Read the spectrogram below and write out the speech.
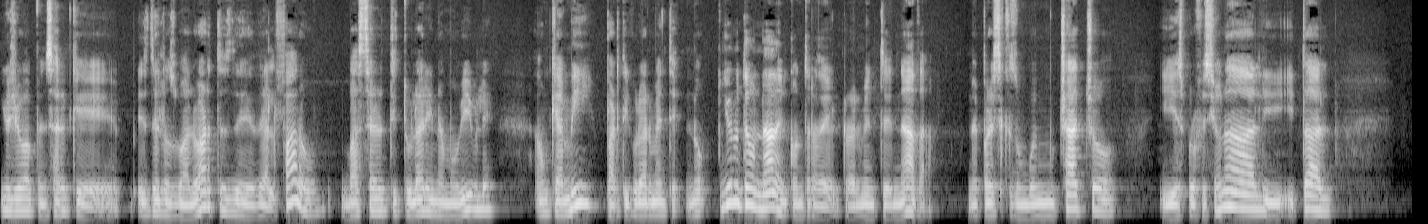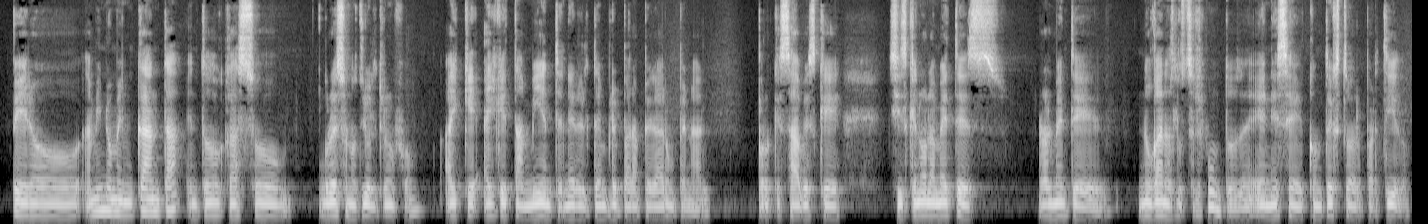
yo llevo a pensar que es de los baluartes de, de Alfaro, va a ser titular inamovible, aunque a mí particularmente no, yo no tengo nada en contra de él, realmente nada. Me parece que es un buen muchacho y es profesional y, tal. Pero a mí no me encanta. En todo caso, Grueso nos dio el triunfo. Hay que, hay que también tener el temple para pegar un penal. Porque sabes que si es que no la metes, realmente no ganas los tres puntos en ese contexto del partido.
